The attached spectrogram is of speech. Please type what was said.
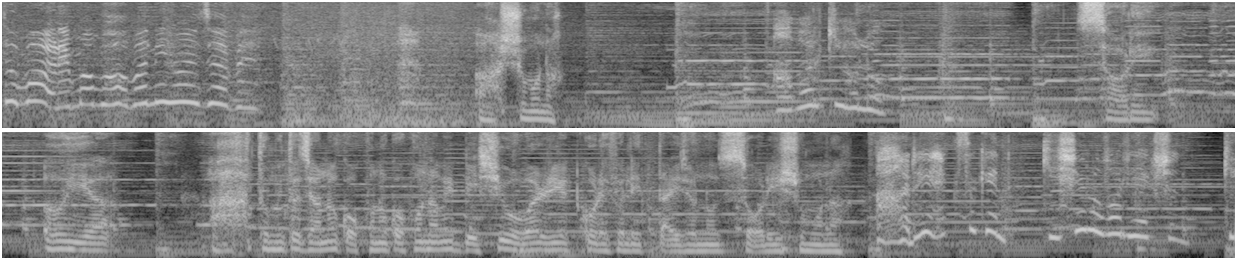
তো বারে মা ভবানী হয়ে যাবে। আহ সুমনা। আবার কি হলো? সরি ওই আহ, আহ, তুমি তো জানো কখনো কখনো আমি বেশি ওভার রিয়েক্ট করে ফেলি তাই জন্য সরি সুমনা। আরে এক সেকেন্ড কিসের ওভার রিয়াকশন কে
